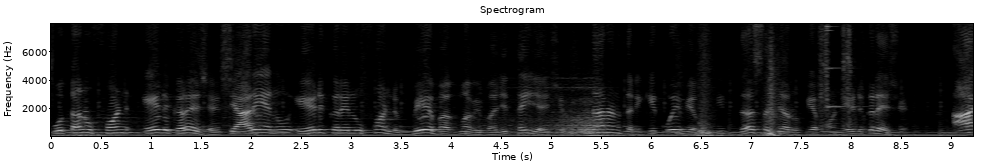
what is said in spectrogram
પોતાનું ફંડ એડ કરે છે, ત્યારે એનું એડ કરેલું ફંડ બે ભાગમાં વિભાજિત થઈ જાય છે. ઉદાહરણ તરીકે કોઈ વ્યક્તિ દસ હજાર રૂપિયા ફંડ એડ કરે છે. આ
